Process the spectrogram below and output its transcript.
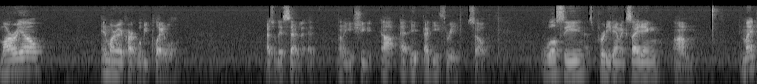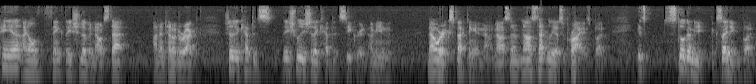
Mario and Mario Kart will be playable. That's what they said at, on the E3, uh, at, at E3. So we'll see. That's pretty damn exciting. Um, in my opinion, I don't think they should have announced that on Nintendo Direct. Should have kept it. They really should have kept it secret. I mean, now we're expecting it now. Now it's not, now it's not really a surprise, but it's still going to be exciting. But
